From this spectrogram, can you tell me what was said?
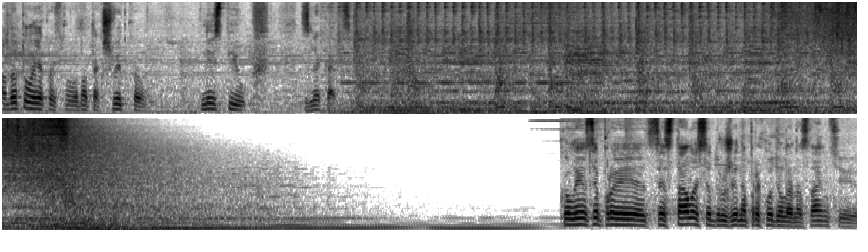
а до того якось воно так швидко не вспів злякатися. Коли це, це сталося, дружина приходила на станцію,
